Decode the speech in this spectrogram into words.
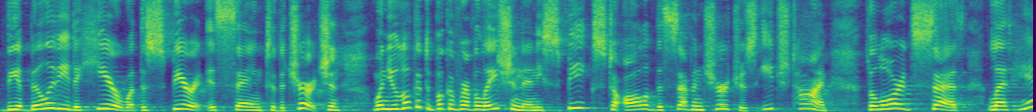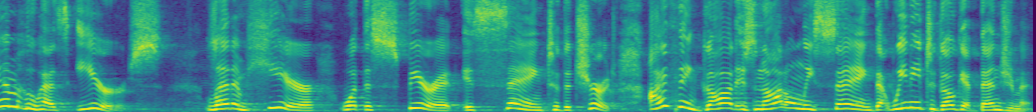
The ability to hear what the Spirit is saying to the church. And when you look at the book of Revelation and he speaks to all of the seven churches, each time the Lord says, Let him who has ears, let him hear what the Spirit is saying to the church. I think God is not only saying that we need to go get Benjamin,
